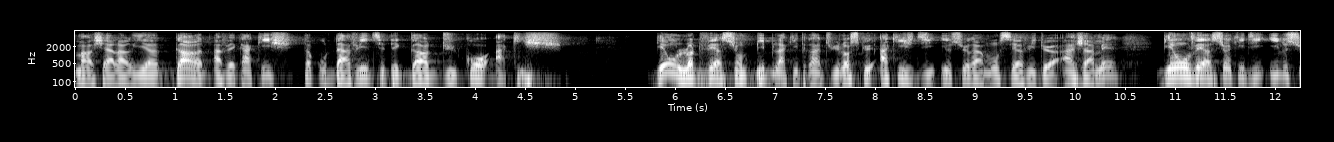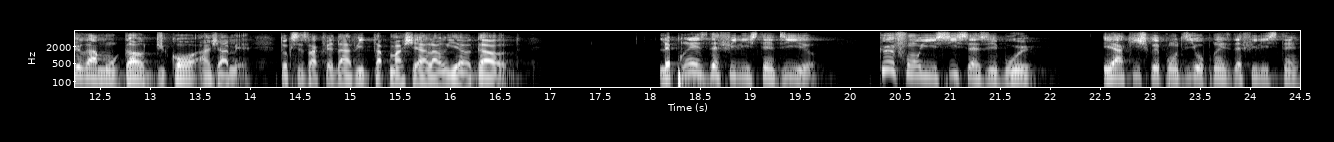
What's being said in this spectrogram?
marcher à l'arrière-garde avec Akish, tant que David c'était garde du corps Akish. Il y a une autre version Bible qui traduit. Lorsque Akish dit il sera mon serviteur à jamais, il y a une version qui dit il sera mon garde du corps à jamais. Donc c'est ça que fait David tape marcher à l'arrière-garde. Les princes des Philistins dirent Que font ici ces Hébreux? Et Akish répondit aux princes des Philistins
